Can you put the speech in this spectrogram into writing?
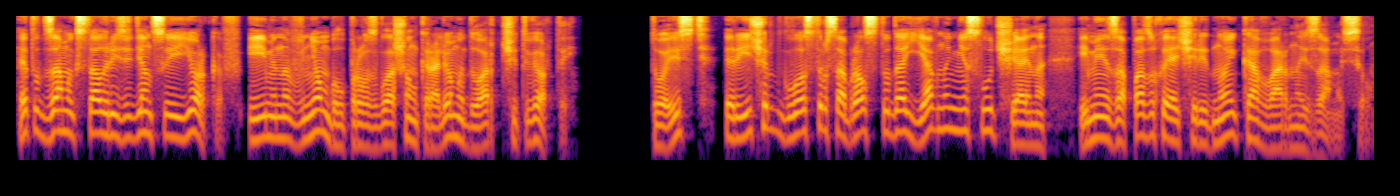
этот замок стал резиденцией Йорков, и именно в нем был провозглашен королем Эдуард IV. То есть Ричард Глостер собрался туда явно не случайно, имея за пазухой очередной коварный замысел.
